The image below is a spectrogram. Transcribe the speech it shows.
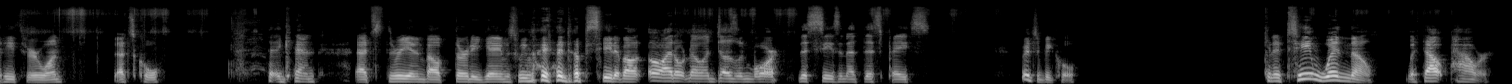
but he threw one. That's cool. again, that's three in about 30 games. We might end up seeing about, oh, I don't know, a dozen more this season at this pace, which would be cool. Can a team win, though, without power?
